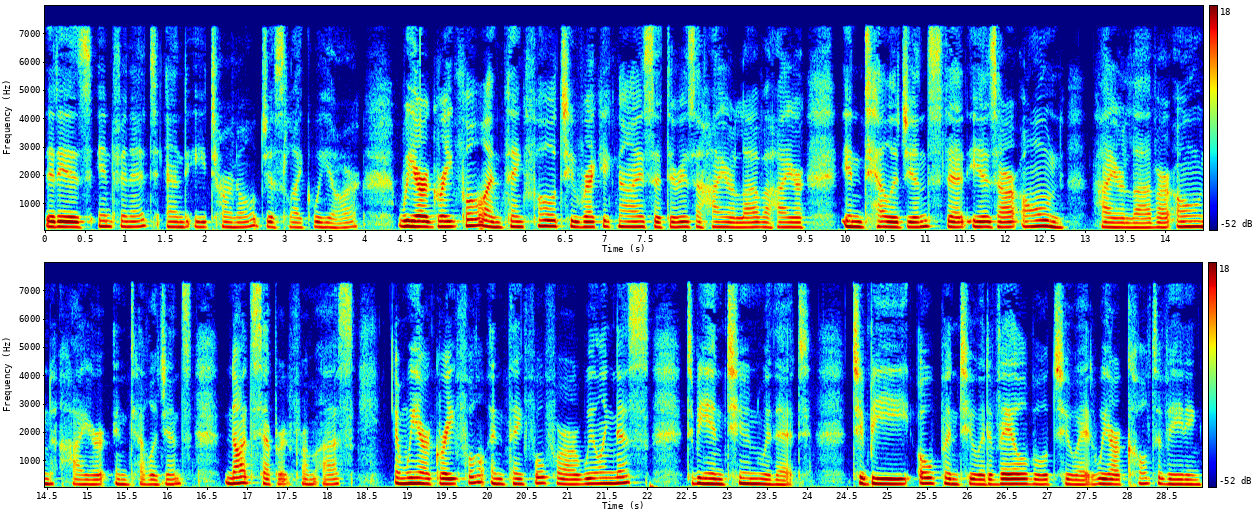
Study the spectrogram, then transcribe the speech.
that is infinite and eternal, just like we are. We are grateful and thankful to recognize that there is a higher love, a higher intelligence that is our own higher love, our own higher intelligence, not separate from us. And we are grateful and thankful for our willingness to be in tune with it, to be open to it, available to it. We are cultivating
